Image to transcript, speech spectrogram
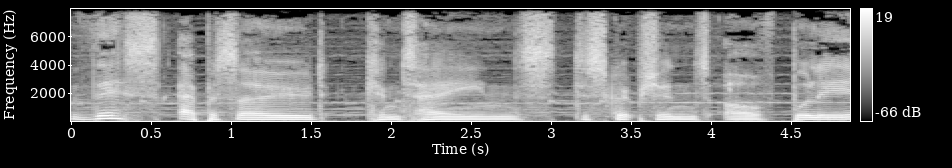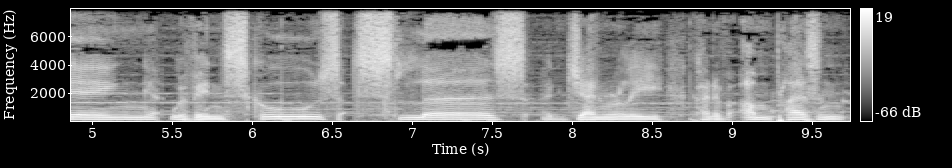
This episode contains descriptions of bullying within schools, slurs, and generally kind of unpleasant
